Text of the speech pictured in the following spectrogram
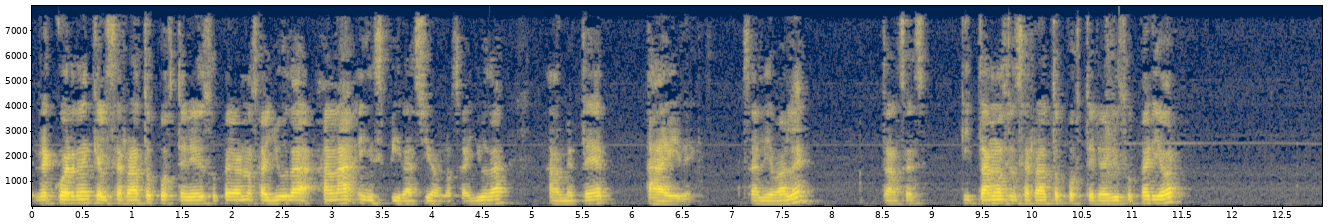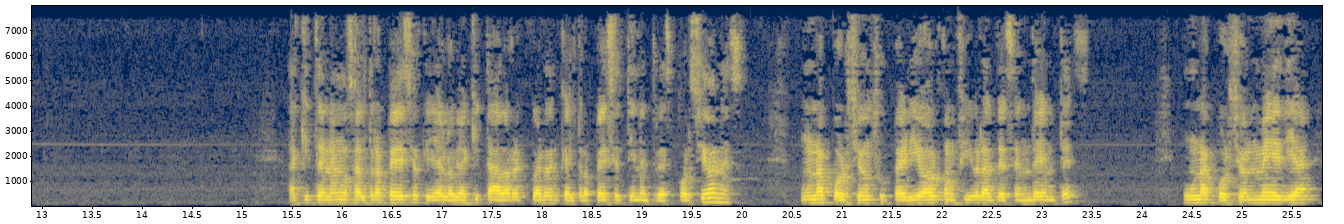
Recuerden que el cerrato posterior y superior nos ayuda a la inspiración, nos ayuda a meter aire. ¿Sale, vale? Entonces, quitamos el cerrato posterior y superior. Aquí tenemos al trapecio que ya lo había quitado. Recuerden que el trapecio tiene tres porciones. una porción superior con fibras descendentes, una porción media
